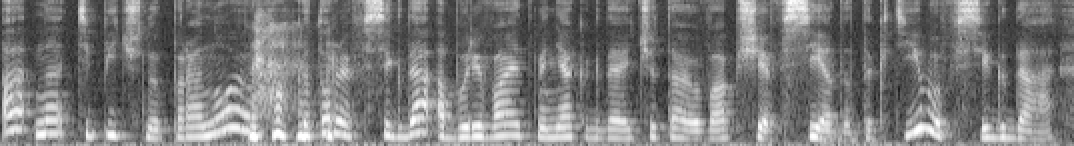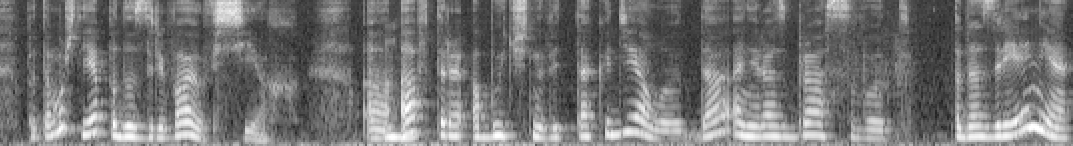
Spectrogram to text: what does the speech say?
а на типичную паранойю, которая всегда обуревает меня, когда я читаю вообще все детективы, всегда, потому что я подозреваю всех. Uh-huh. Авторы обычно ведь так и делают, да, они разбрасывают подозрения,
